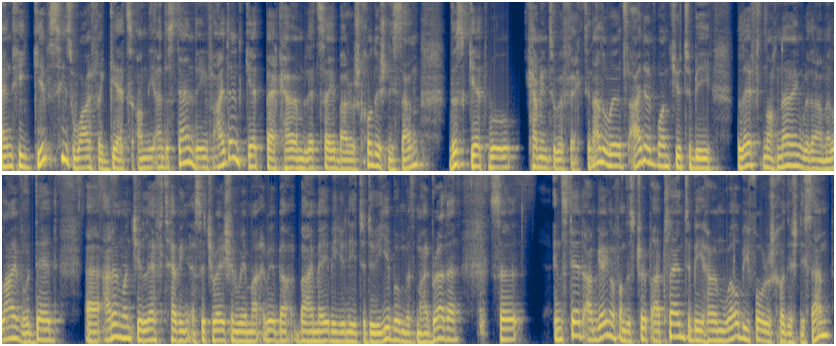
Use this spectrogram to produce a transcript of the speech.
and he gives his wife a get on the understanding if I don't get back home, let's say by Chodesh Nisan, this get will come into effect. In other words, I don't want you to be left not knowing whether I'm alive or dead. Uh, I don't want you left having a situation where my, whereby maybe you need to do yibum with my brother. So Instead, I'm going off on this trip. I plan to be home well before Rosh Chodesh Nisan.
